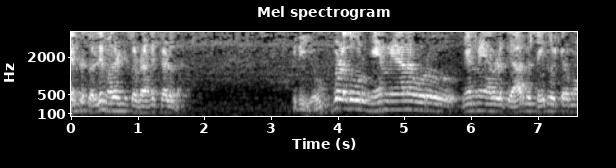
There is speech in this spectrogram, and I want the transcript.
என்று சொல்லி மகிழ்ச்சி சொல்றாங்க கேளுங்க. இது எவ்வளவு ஒரு மேன்மையான ஒரு மேன்மையை அவர்களுக்கு யாருக்கு செய்து வைக்கிறோமோ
